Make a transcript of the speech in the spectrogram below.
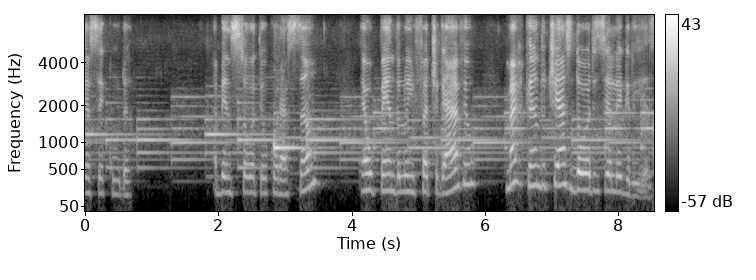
e à secura. Abençoa teu coração, é o pêndulo infatigável, marcando-te as dores e alegrias.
